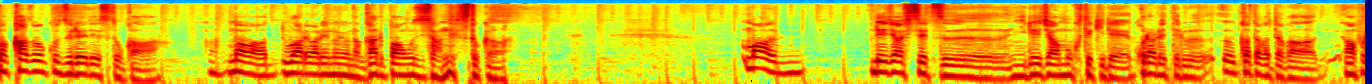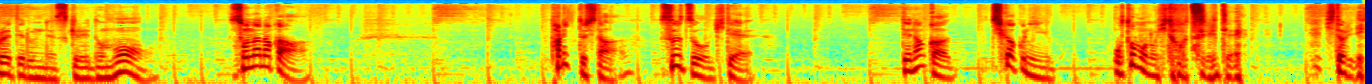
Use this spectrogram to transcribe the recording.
あ、家族連れですとかまあ我々のようなガルパンおじさんですとかまあレジャー施設にレジャー目的で来られてる方々が溢れてるんですけれどもそんな中パリッとしたスーツを着てでなんか近くにお供の人を連れて 一人。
